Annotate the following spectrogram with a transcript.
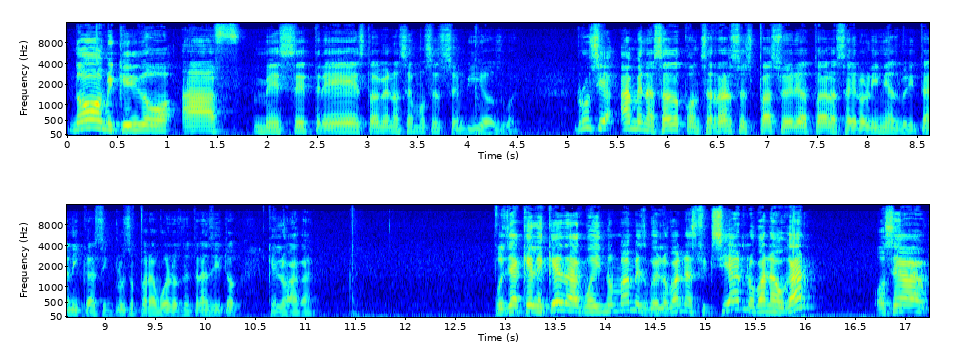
No, mi querido AFMC3, todavía no hacemos esos envíos, güey. Rusia ha amenazado con cerrar su espacio aéreo a todas las aerolíneas británicas, incluso para vuelos de tránsito, que lo haga. Pues ya que le queda, güey, no mames, güey, lo van a asfixiar, lo van a ahogar. O sea,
